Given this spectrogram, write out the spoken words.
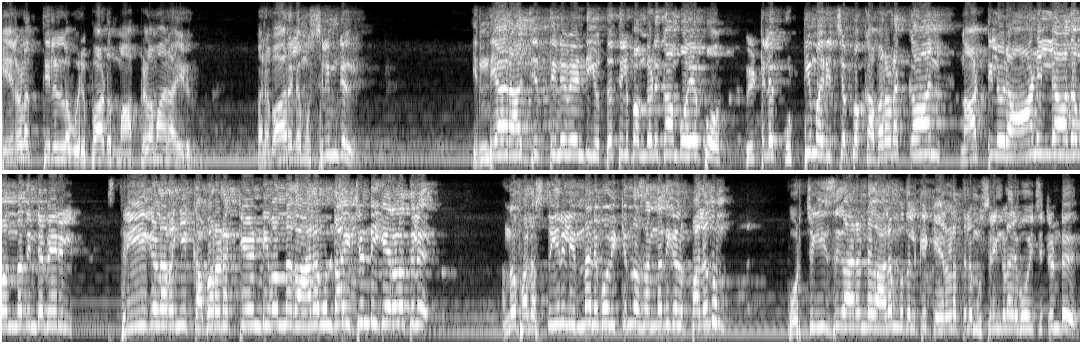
കേരളത്തിലുള്ള ഒരുപാട് മാപ്പിളമാരായിരുന്നു. മലബാറിലെ മുസ്ലിംകൾ ഇന്ത്യ രാജ്യത്തിന് വേണ്ടി യുദ്ധത്തിൽ പങ്കെടുക്കാൻ പോയപ്പോ വീട്ടിലെ കുട്ടി മരിച്ചപ്പോ കബറടക്കാൻ നാട്ടിൽ നാട്ടിലൊരാണില്ലാതെ വന്നതിന്റെ പേരിൽ സ്ത്രീകൾ ഇറങ്ങി കബറടക്കേണ്ടി വന്ന കാലമുണ്ടായിട്ടുണ്ട് ഈ കേരളത്തിൽ. അങ്ങ് ഫലസ്തീനിൽ ഇന്ന് അനുഭവിക്കുന്ന സംഗതികൾ പലതും പോർച്ചുഗീസുകാരന്റെ കാലം മുതൽക്ക് കേരളത്തിലെ മുസ്ലിങ്ങൾ അനുഭവിച്ചിട്ടുണ്ട്.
